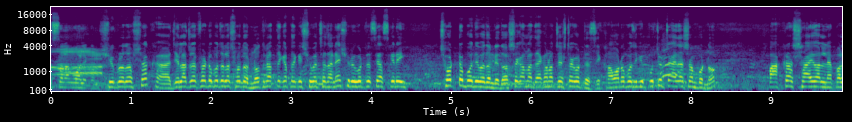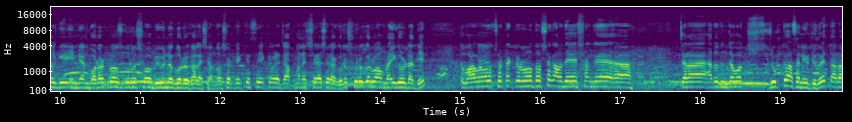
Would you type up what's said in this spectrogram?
আসসালামু আলাইকুম। সুপ্রিয় দর্শক জেলা জয়ফ্রাট উপজেলা সদর নতুন থেকে আপনাকে শুভেচ্ছা জানিয়ে শুরু করতেছি আজকের এই ছোট্ট প্রতিবেদনটি। দর্শক, আমরা দেখানোর চেষ্টা করতেছি, খামার উপযোগী প্রচুর চাহিদা সম্পন্ন। পাকড়া সাইওয়াল নেপাল গিয়ে ইন্ডিয়ান বর্ডার ক্রস গরু সহ বিভিন্ন গরুর কালেকশন দর্শক, দেখতেছি একেবারে জাত মানে সেরা সেরা গরু। শুরু করব আমরা এই গরুটা দিয়ে। তো বরাবর মতো ছোট্ট একটা দর্শক, আমাদের সঙ্গে যারা এতদিন যাবৎ যুক্ত আছেন ইউটিউবে, তারা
